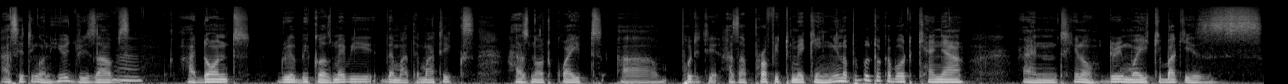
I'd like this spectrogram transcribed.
are sitting on huge reserves Mm. uh, don't drill because maybe the mathematics has not quite um, put it as a profit making. You know, people talk about Kenya, and you know, during Mwai Kibaki's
